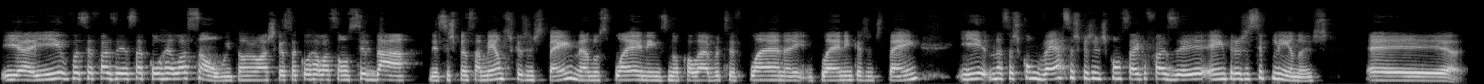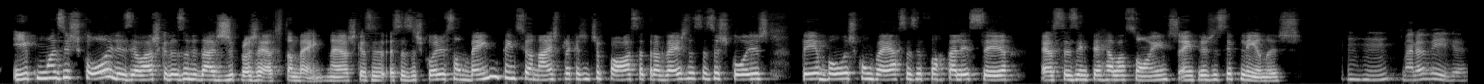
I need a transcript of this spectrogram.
E aí você fazer essa correlação. Então, eu acho que essa correlação se dá nesses pensamentos que a gente tem, né, nos plannings, no collaborative planning, planning que a gente tem, e nessas conversas que a gente consegue fazer entre as disciplinas. É, e com as escolhas, eu acho que das unidades de projeto também. Né? Acho que essas, escolhas são bem intencionais para que a gente possa, através dessas escolhas, ter boas conversas e fortalecer essas interrelações entre as disciplinas. Uhum, maravilha.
